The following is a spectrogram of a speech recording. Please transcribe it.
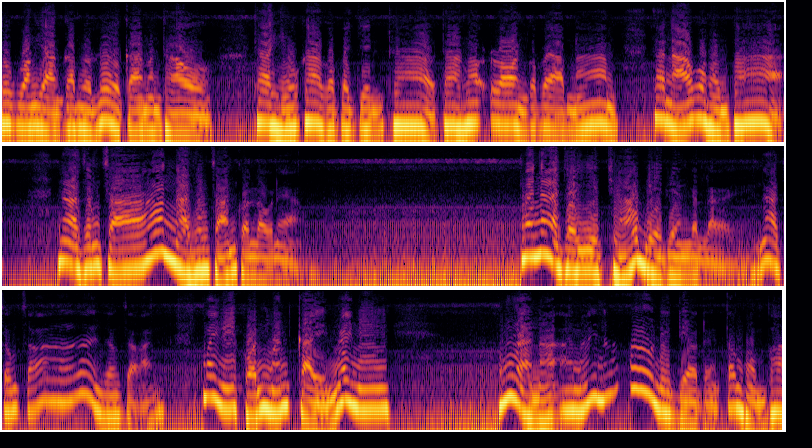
ทุกบางอย่างกำหนดรู้โดยการมันเทา ถ้าหิวข้าวก็ไปกินข้าว ถ้าร้อนก็ไปอาบน้ำถ้าหนาวก็ห่มผ้า น่าสงสารน่าสงสารคนเราเนี่ย ไม่น่าจะอิจฉาเบียดเบียนกันเลย น่าสงสารสงสาร ไม่มีขนเหมือนไก่ ไม่มีเนื้อหนาอะไรนะนิดเดียวต้องห่มผ้า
